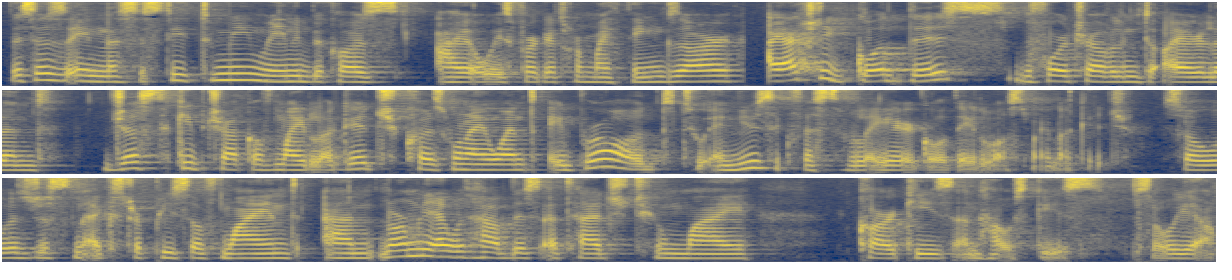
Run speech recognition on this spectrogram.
This is a necessity to me mainly because I always forget where my things are. I actually got this before traveling to Ireland just to keep track of my luggage because when I went abroad to a music festival a year ago, they lost my luggage. So it was just an extra peace of mind. And normally I would have this attached to my car keys and house keys. So yeah.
